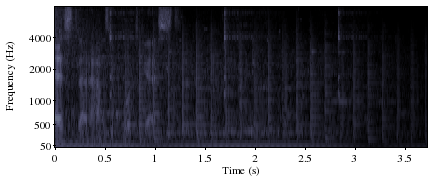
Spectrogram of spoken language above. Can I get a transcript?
Eszterházi Podcast.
